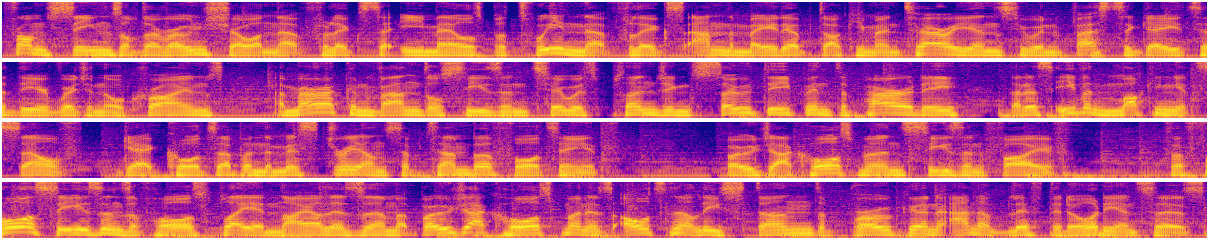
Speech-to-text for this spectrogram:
From scenes of their own show on Netflix to emails between Netflix and the made-up documentarians who investigated the original crimes, American Vandal Season 2 is plunging so deep into parody that it's even mocking itself. Get caught up in the mystery on September 14th. BoJack Horseman Season 5 for four seasons of horseplay and nihilism, BoJack Horseman has alternately stunned, broken, and uplifted audiences.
